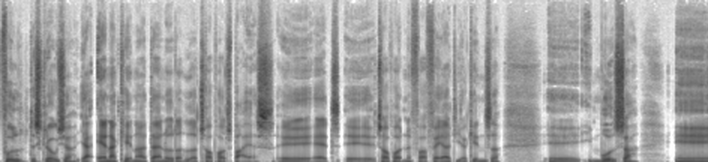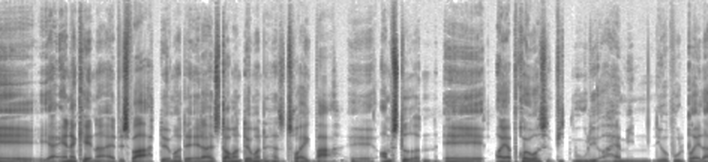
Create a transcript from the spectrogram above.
Full disclosure. Jeg anerkender, at der er noget, der hedder topholds bias. Øh, at øh, topholdene får færre de at kende sig øh, imod sig. Øh, jeg anerkender, at hvis VAR dømmer det, eller hvis dommeren dømmer den her, så tror jeg ikke VAR øh, omstøder den. Øh, og jeg prøver så vidt muligt at have mine Liverpool-briller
